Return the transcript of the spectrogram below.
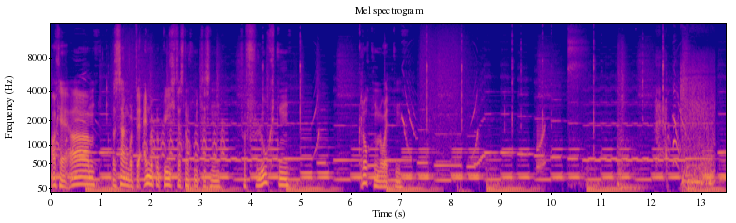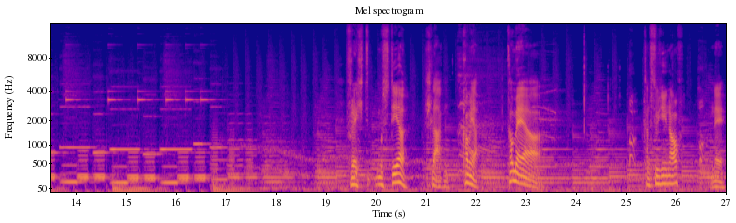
Okay, ähm, was ich sagen wollte, einmal probiere ich das noch mit diesen verfluchten Glockenleuten. Vielleicht muss der schlagen. Komm her. Komm her. Kannst du hier hinauf? Nee.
